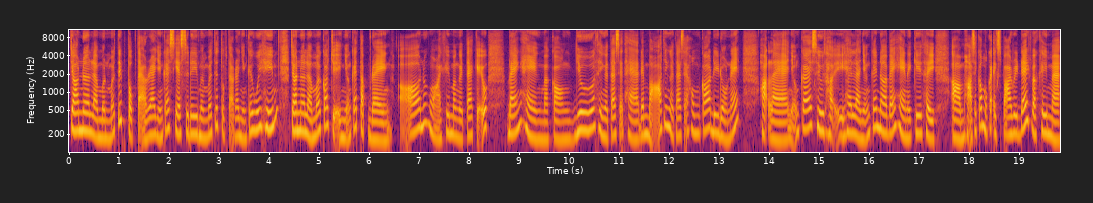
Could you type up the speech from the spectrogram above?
Cho nên là mình mới tiếp tục tạo ra những cái scarcity mình mới tiếp tục tạo ra những cái quý hiếm. Cho nên là mới có chuyện những cái tập đoàn ở nước ngoài khi mà người ta kiểu bán hàng mà còn dư thì người ta sẽ thà đem bỏ chứ người ta sẽ không có đi donate. Hoặc là những cái siêu thị hay là những cái nơi bán hàng này kia thì um, họ sẽ có một cái expiry date và khi mà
